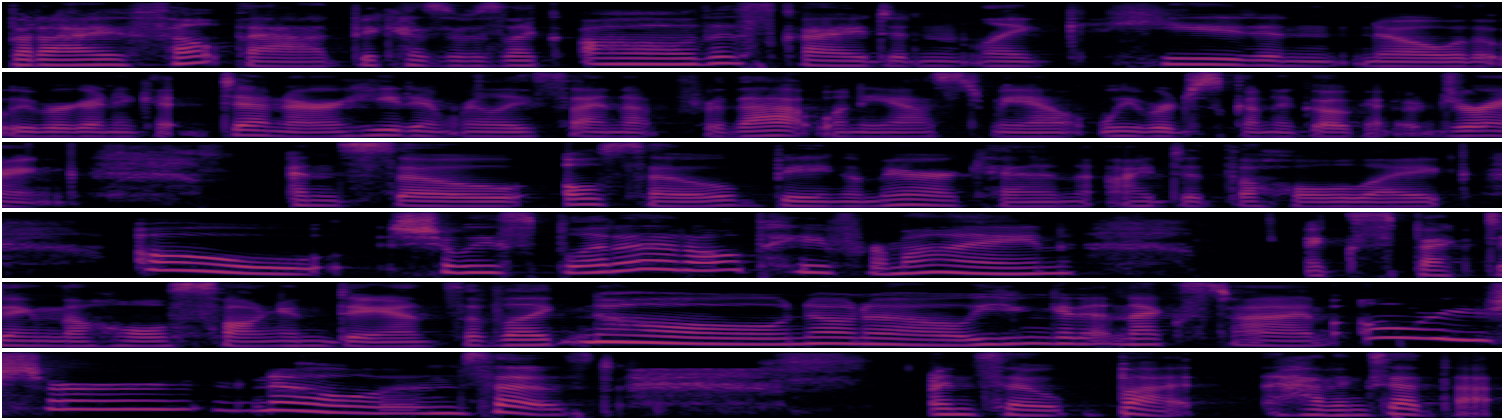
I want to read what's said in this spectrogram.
but I felt bad because it was like, oh, this guy didn't like, he didn't know that we were going to get dinner. He didn't really sign up for that when he asked me out. We were just going to go get a drink. And so, also being American, I did the whole like, oh, should we split it? I'll pay for mine. Expecting the whole song and dance of like, no, no, no, you can get it next time. Oh, are you sure? No, insist. And so, but having said that,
